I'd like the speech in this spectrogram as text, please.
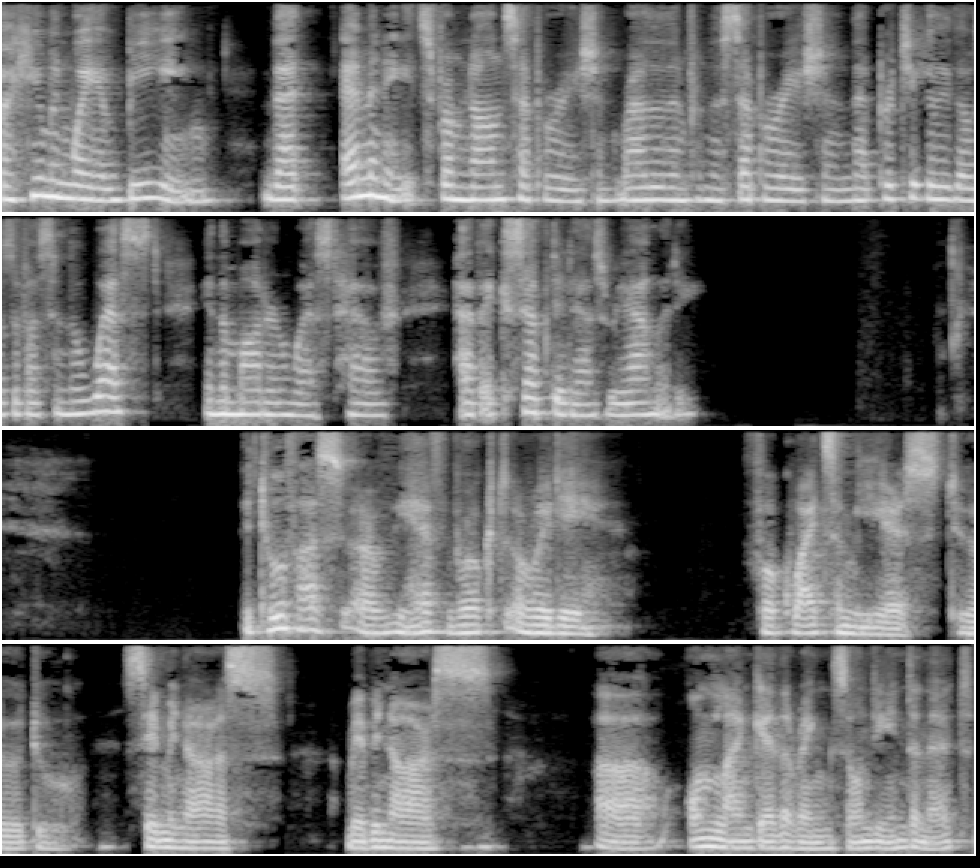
a human way of being that emanates from non-separation rather than from the separation that particularly those of us in the West, in the modern West have, have accepted as reality. The two of us, uh, we have worked already for quite some years to do seminars, webinars, uh, online gatherings on the internet.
